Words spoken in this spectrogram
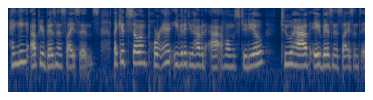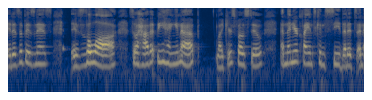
hanging up your business license. Like it's so important, even if you have an at home studio, to have a business license. It is a business, this is a law. So have it be hanging up like you're supposed to, and then your clients can see that it's an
